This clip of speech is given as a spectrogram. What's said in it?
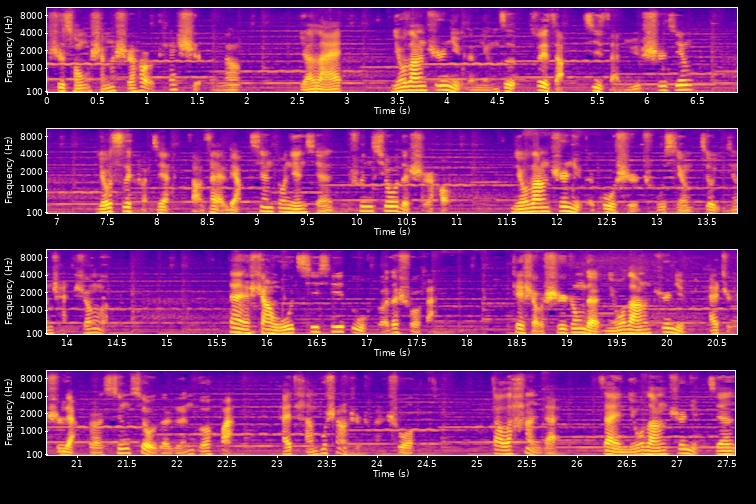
是从什么时候开始的呢？原来。牛郎织女的名字最早记载于《诗经》，由此可见，早在两千多年前春秋的时候，牛郎织女的故事雏形就已经产生了。但尚无七夕渡河的说法。这首诗中的牛郎织女还只是两个星宿的人格化，还谈不上是传说。到了汉代，在牛郎织女间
